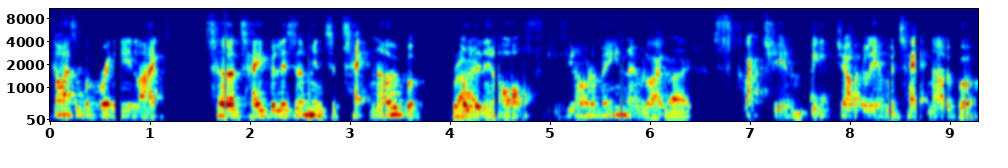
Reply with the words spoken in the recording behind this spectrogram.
guys that were bringing like turntablism into techno, but right. pulling it off, if you know what I mean. They were like right. scratching and beat juggling with techno, but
